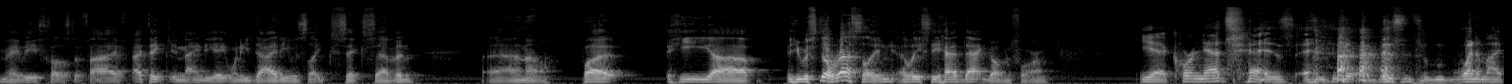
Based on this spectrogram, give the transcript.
maybe he's close to five. I think in '98 when he died, he was like six seven. Uh, I don't know, but he uh, he was still wrestling. At least he had that going for him. Yeah, Cornette says, and this is one of my.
